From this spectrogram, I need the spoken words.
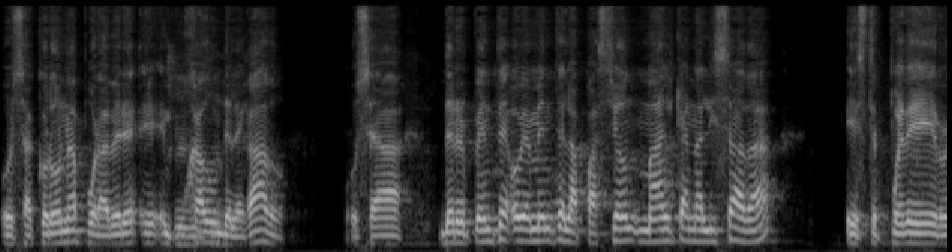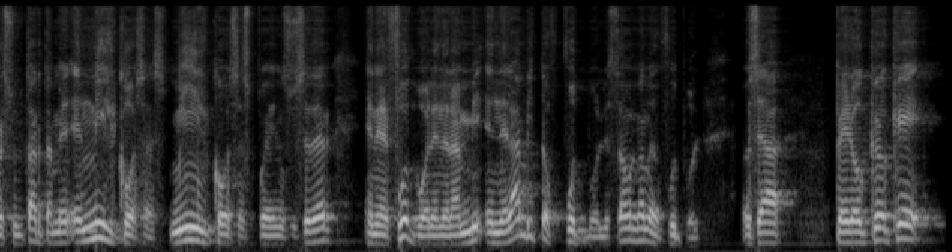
o sea, Corona por haber eh, empujado un delegado. O sea, de repente, obviamente la pasión mal canalizada este, puede resultar también en mil cosas, mil cosas pueden suceder en el fútbol, en el, en el ámbito fútbol, estamos hablando de fútbol. O sea, pero creo que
